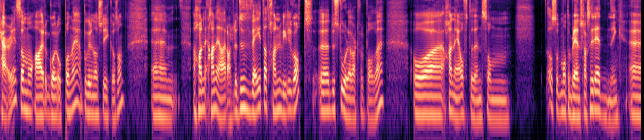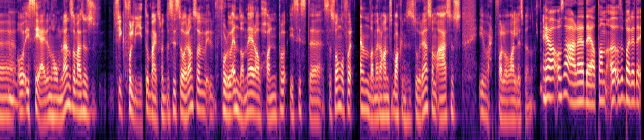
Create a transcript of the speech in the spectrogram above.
Carrie, som er, går opp og ned av syke og sånn. Eh, han, han er der alltid. Du vet at han vil godt, eh, du stoler i hvert fall på det, og han er ofte den som også på en måte ble en slags redning. Eh, Og i serien Homeland, som jeg syns fikk for lite oppmerksomhet de siste årene, så får du enda mer av han på, i siste sesong, og får enda mer av hans bakgrunnshistorie, som jeg syns i hvert fall var veldig spennende. Ja, og så er det det at han altså Bare det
